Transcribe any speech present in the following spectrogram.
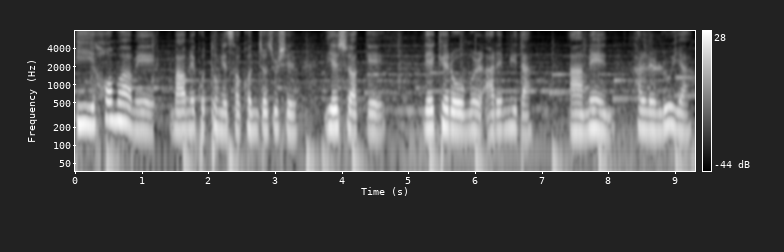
이 허무함의 마음의 고통에서 건져 주실 예수께 내 괴로움을 아뢰입니다. 아멘. 할렐루야.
